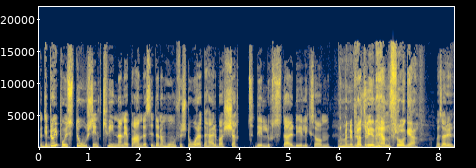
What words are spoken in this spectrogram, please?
Det beror ju på hur storsint kvinnan är på andra sidan. Om hon förstår att det här är bara kött, det är lustar, det är liksom. ja, men nu pratar vi en hänfråga. Vad sa du?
